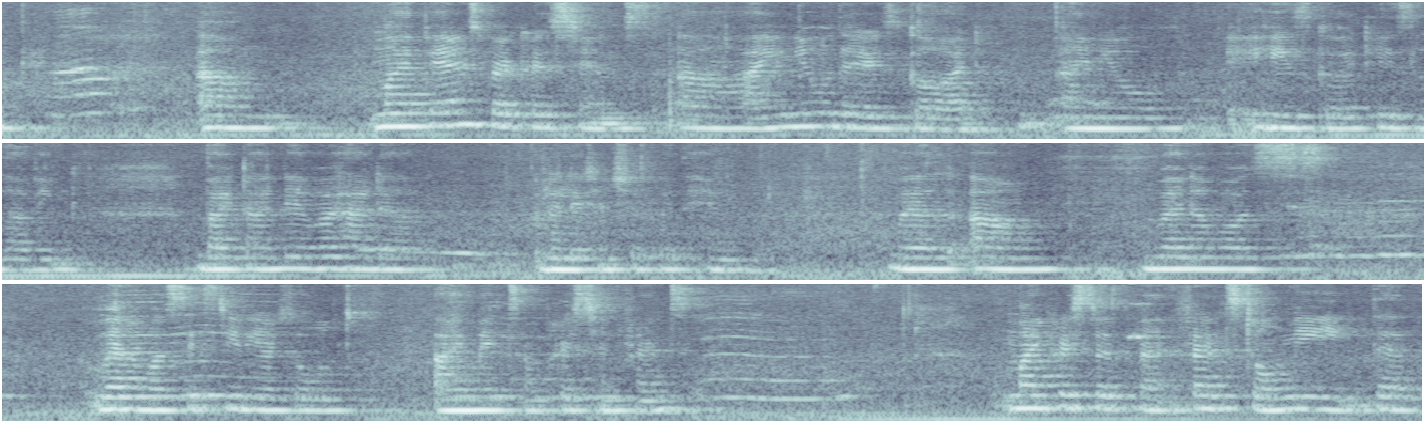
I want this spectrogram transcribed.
Okay. Um, my parents were Christians. Uh, I knew there is God. I knew He's good, He's loving, but I never had a relationship with Him. Well, um, when I was when I was 16 years old, I met some Christian friends. My Christian friends told me that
